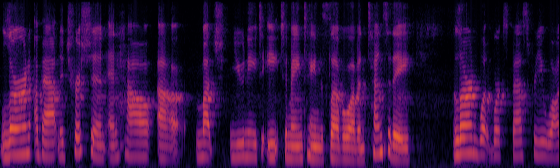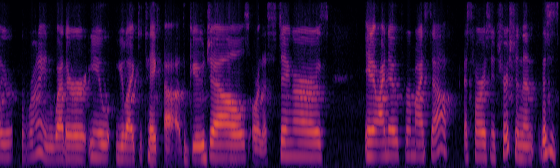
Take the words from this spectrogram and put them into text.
learn about nutrition and how uh, much you need to eat to maintain this level of intensity. Learn what works best for you while you're running, whether you, you like to take uh, the goo gels or the stingers you know, I know for myself, as far as nutrition, and this is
